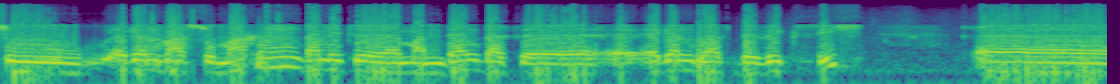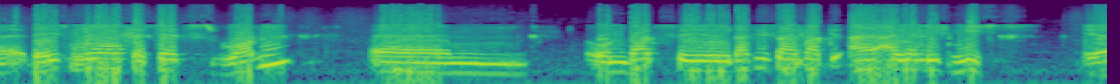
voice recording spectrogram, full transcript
zu irgendwas zu machen, damit äh, man denkt, dass äh, irgendwas bewegt sich. der ist nur versetzt worden. Ähm, und das, das ist einfach eigentlich nichts. Ja,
